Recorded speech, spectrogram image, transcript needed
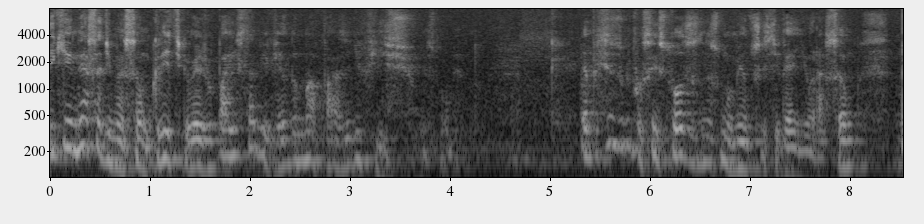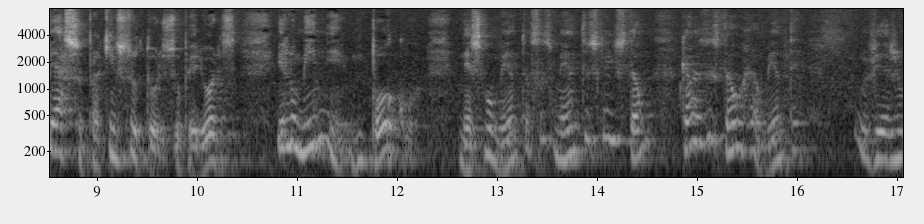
e que nessa dimensão crítica, veja, o país está vivendo uma fase difícil nesse momento. É preciso que vocês todos, nos momentos que estiverem em oração, peçam para que instrutores superiores iluminem um pouco, nesse momento, essas mentes que estão, porque elas estão realmente, vejam,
